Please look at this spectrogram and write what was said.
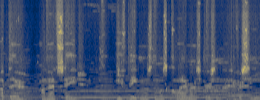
Up there, on that stage, Eve Payton was the most glamorous person I'd ever seen.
